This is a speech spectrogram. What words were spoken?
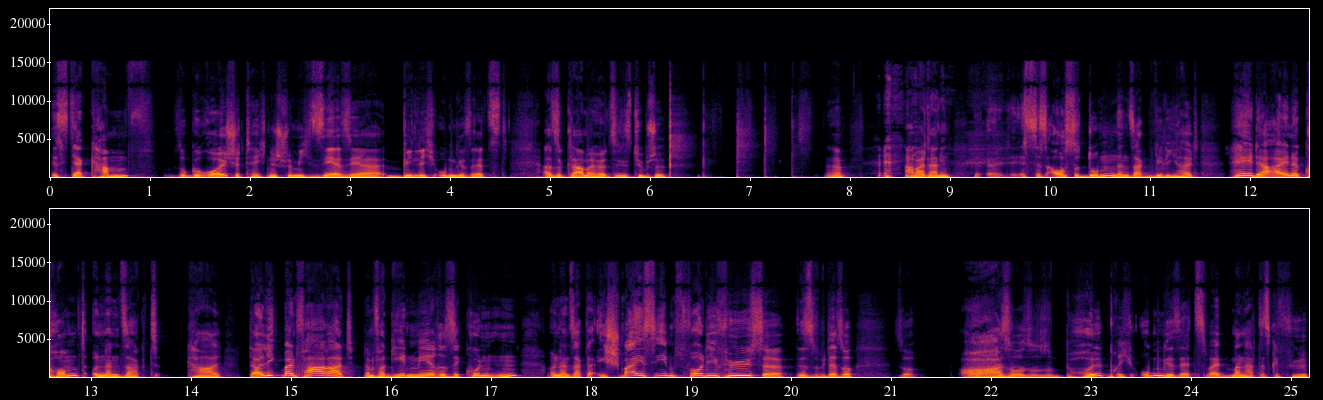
ist der Kampf so geräuschetechnisch für mich sehr, sehr billig umgesetzt. Also klar, man hört so dieses typische. Ne? Aber dann äh, ist es auch so dumm, dann sagt Willi halt, hey, der eine kommt und dann sagt Karl, da liegt mein Fahrrad. Dann vergehen mehrere Sekunden und dann sagt er, ich schmeiß ihm vor die Füße. Das ist wieder so, so, oh, so, so, so holprig umgesetzt, weil man hat das Gefühl,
